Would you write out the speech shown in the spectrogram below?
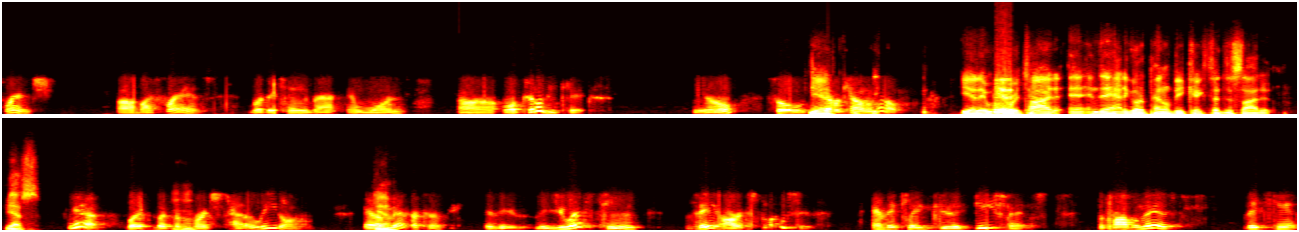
French, uh, by France, but they came back and won uh, on penalty kicks. You know, so you yeah. never count them out. Yeah, they, they were tied, and, and they had to go to penalty kicks to decide it. Yes. Yeah, but but the mm-hmm. French had a lead on them. And yeah. America, the the U.S. team, they are explosive and they play good defense. The problem is they can't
